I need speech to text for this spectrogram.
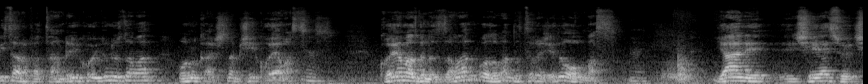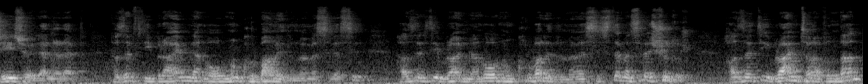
Bir tarafa Tanrı'yı koyduğunuz zaman onun karşısına bir şey koyamazsınız. Evet. Koyamadığınız zaman o zaman da trajedi olmaz. Evet. Yani e, şeye şeyi söylerler hep. Hazreti İbrahim'le oğlunun kurban edilme meselesi. Hazreti İbrahim'le oğlunun kurban edilme meselesi de mesele şudur. Hazreti İbrahim tarafından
